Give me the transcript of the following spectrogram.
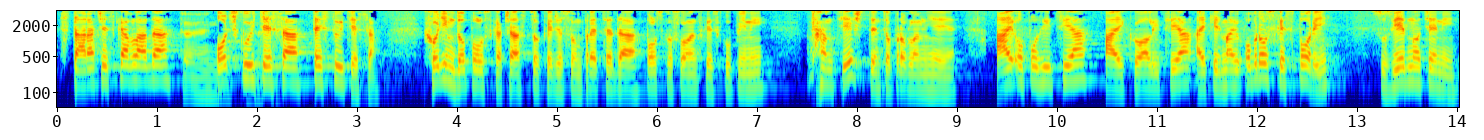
Stará česká vláda, očkujte sa, testujte sa. Chodím do Polska často, keďže som predseda polsko-slovenskej skupiny. Tam tiež tento problém nie je aj opozícia, aj koalícia, aj keď majú obrovské spory, sú zjednotení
